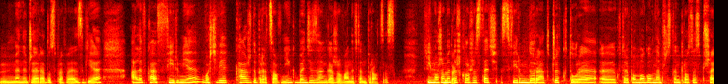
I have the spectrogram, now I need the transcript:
menedżera do spraw ESG, ale w, firmie właściwie każdy pracownik będzie zaangażowany w ten proces. I możemy No tak. też korzystać z firm doradczych, które, które pomogą nam przez ten proces przejść.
